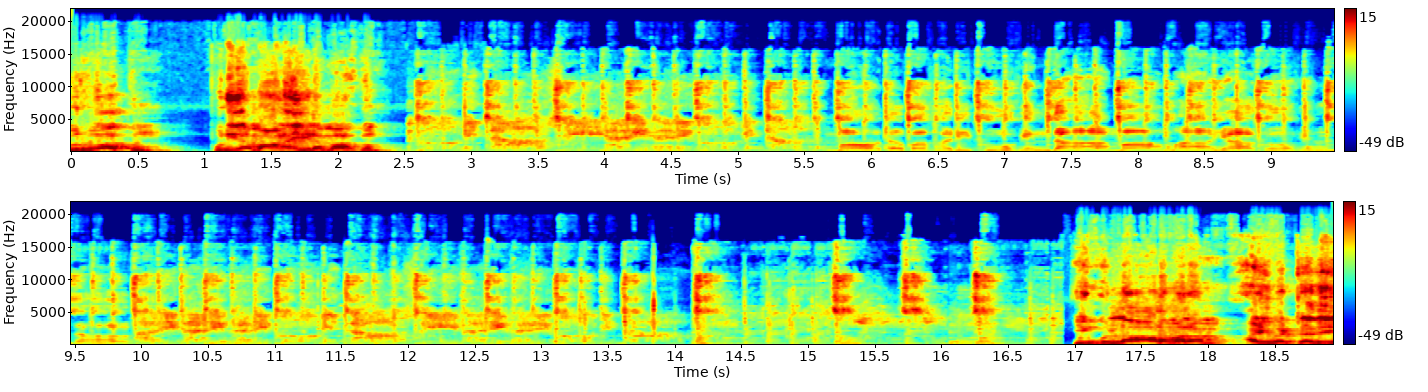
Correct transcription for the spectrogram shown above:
உருவாக்கும் புனிதமான இடமாகும். கோவிந்தா ஸ்ரீ ஹரி ஹரி கோவிந்தா. மாதவ ஹரி கோவிந்த மாமாயா கோவிந்த. ஹரி ஹரி ஹரி கோவிந்தா இங்குள்ள ஆலமரம் அழிவற்றது.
